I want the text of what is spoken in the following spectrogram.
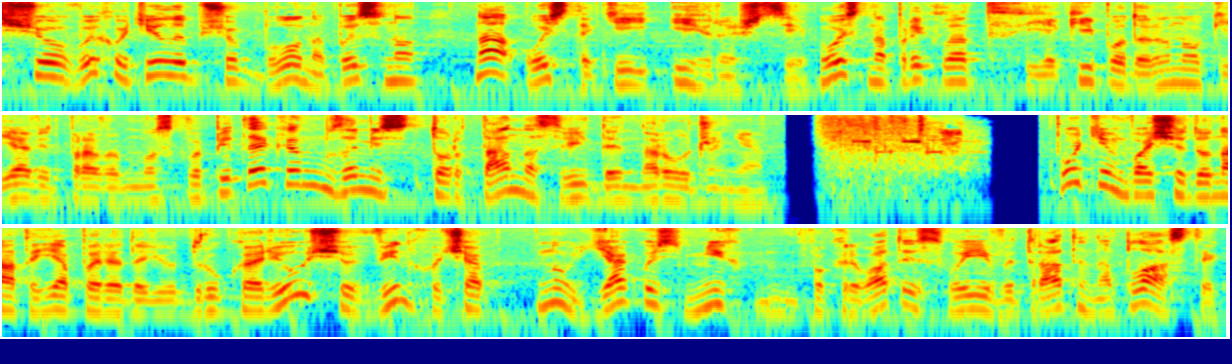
що ви хотіли б, щоб було написано на ось такій іграшці. Ось, наприклад, який подарунок я відправив москвопітекам замість торта на свій день народження. Потім ваші донати я передаю друкарю, щоб він хоча б ну якось міг покривати свої витрати на пластик.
